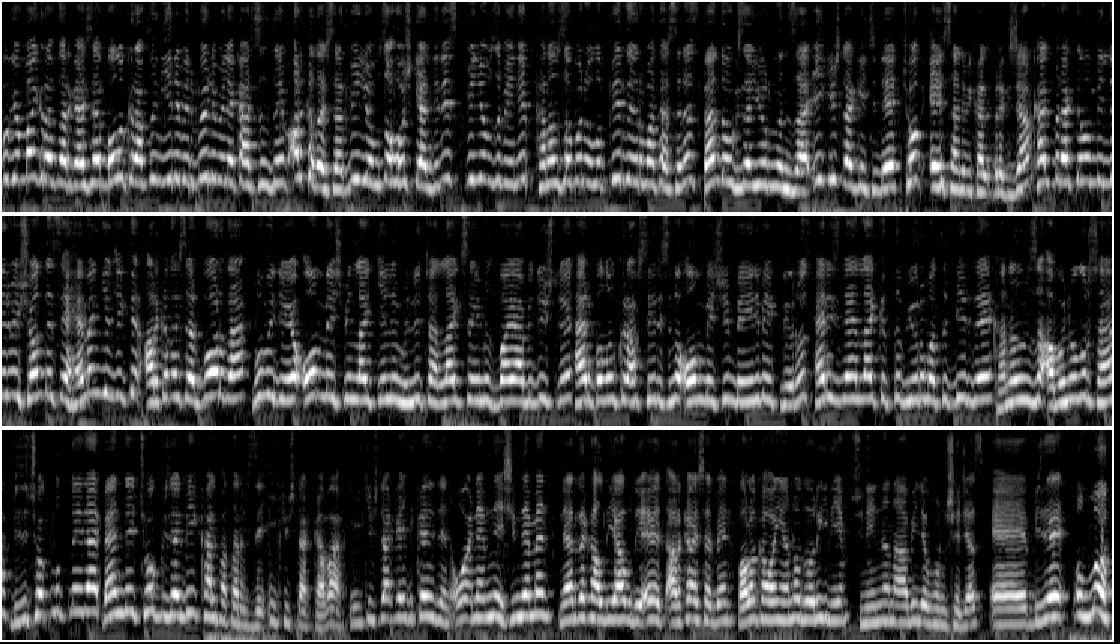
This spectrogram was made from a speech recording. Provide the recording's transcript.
Bugün Minecraft arkadaşlar Balocraft'ın yeni bir bölümüyle karşınızdayım. Arkadaşlar videomuza hoş geldiniz. Videomuzu beğenip kanalımıza abone olup bir de yorum atarsanız ben de o güzel yorumlarınıza ilk 3 dakika içinde çok efsane bir kalp bırakacağım. Kalp bıraktığımın bildirimi şu anda size hemen gelecektir. Arkadaşlar bu arada bu videoya 15.000 like gelir mi? Lütfen like sayımız bayağı bir düştü. Her Balloncraft serisinde 15.000 beğeni bekliyoruz. Her izleyen like atıp yorum atıp bir de kanalımıza abone olursa bizi çok mutlu eder. Ben de çok güzel bir kalp atarım size ilk 3 dakika bak. İlk 3 dakikaya dikkat edin. O önemli. Şimdi hemen nerede kaldı ya bu diyor. Evet arkadaşlar ben balon kavan yanına doğru gideyim. Süneyman abiyle konuşacağız. Ee, bize Allah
